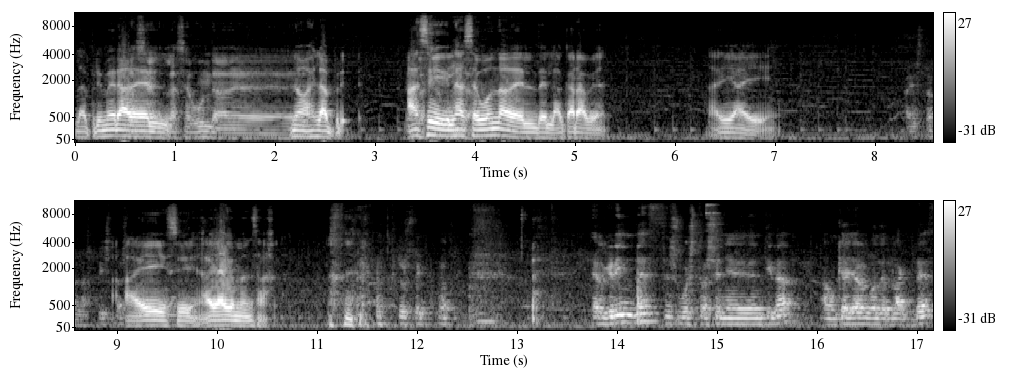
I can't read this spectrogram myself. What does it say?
La primera La, se- del... la segunda de... No, es la... pri- Ah, la sí, es la segunda. segunda del, de la cara B. Ahí, ahí, Ahí están las pistas. ahí sí, ahí hay un mensaje. Perfecto. El Green Death es vuestra seña de identidad, aunque hay algo de Black Death,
